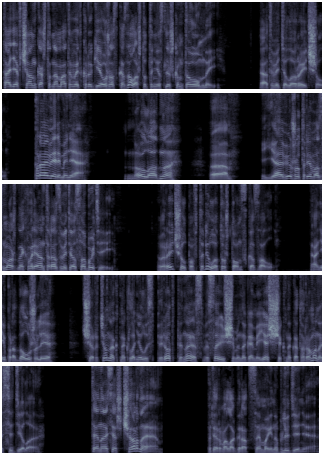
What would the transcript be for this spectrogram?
«Та девчонка, что наматывает круги, уже сказала, что ты не слишком-то умный», — ответила Рэйчел. «Проверь меня». «Ну ладно. А, я вижу три возможных варианта развития событий». Рэйчел повторила то, что он сказал. Они продолжили, Чертёнок наклонилась вперед, пиная свисающими ногами ящик, на котором она сидела. «Ты носишь чёрное?» — прервала Грация мои наблюдения.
